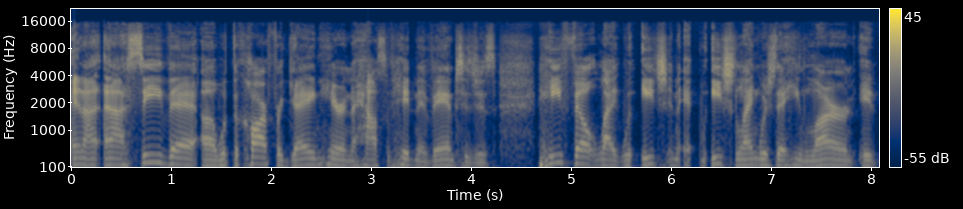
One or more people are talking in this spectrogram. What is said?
and I, and I see that uh, with the car for gain here in the House of Hidden Advantages, he felt like with each and each language that he learned, it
